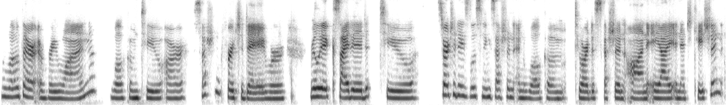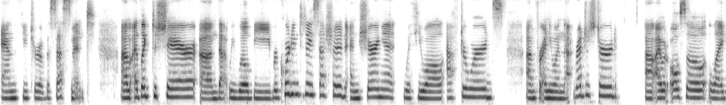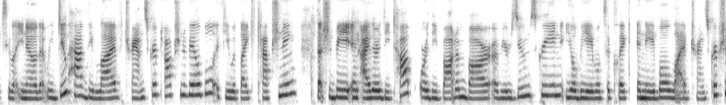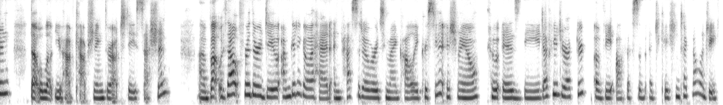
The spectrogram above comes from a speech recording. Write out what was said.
Hello there, everyone. Welcome to our session for today. We're really excited to start today's listening session and welcome to our discussion on AI in education and the future of assessment. Um, I'd like to share um, that we will be recording today's session and sharing it with you all afterwards um, for anyone that registered. Uh, I would also like to let you know that we do have the live transcript option available if you would like captioning. That should be in either the top or the bottom bar of your Zoom screen. You'll be able to click enable live transcription. That will let you have captioning throughout today's session. Uh, but without further ado, I'm going to go ahead and pass it over to my colleague, Kristina Ishmael, who is the Deputy Director of the Office of Education Technology.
